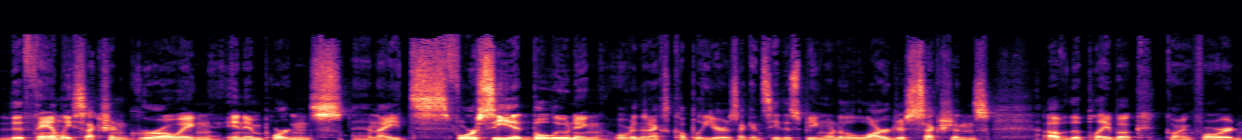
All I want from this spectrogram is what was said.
the family section growing in importance, and I foresee it ballooning over the next couple of years. I can see this being one of the largest sections of the playbook going forward.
